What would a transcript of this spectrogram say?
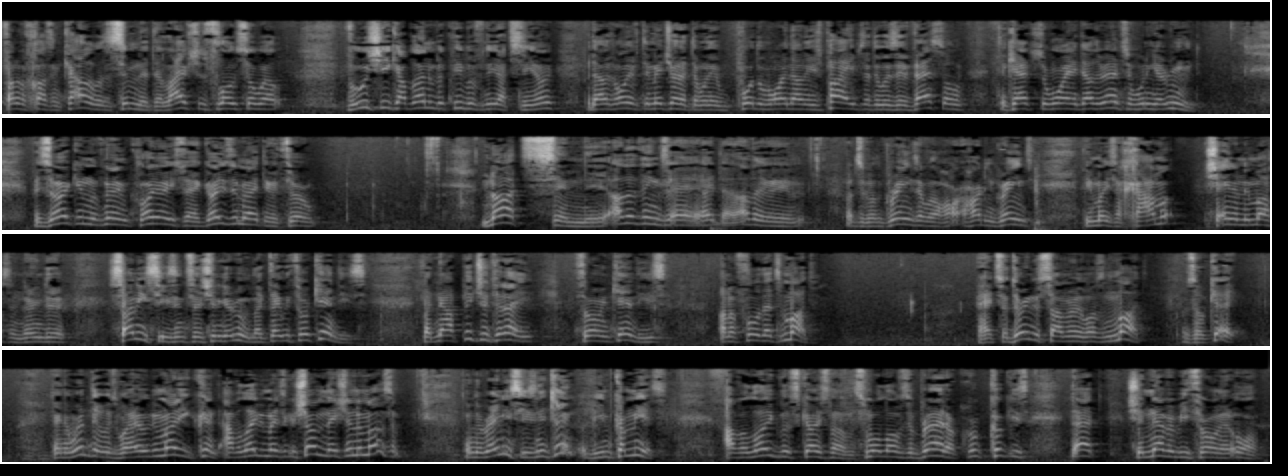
front of a chaz and kal, it was a symbol that their life should flow so well. V'ushi kablan b'klib v'niyat but that was only if they made sure that when they poured the wine down these pipes, that there was a vessel to catch the wine at the other end so it wouldn't get ruined. V'zorkin l'vneim kloyos v'hagoyzim, right, they would throw nuts and other things, uh, other, what's it called, grains that were hardened grains, be my shaynamasan during the sunny season so they shouldn't get ruined. Like they would throw candies. But now picture today throwing candies on a floor that's mud. Right? So during the summer it wasn't mud. It was okay. Mm-hmm. During the winter it was wet, it would be muddy. You couldn't. Avaloi Mezik Hashem, shouldn't have Muslim. In the rainy season, you can't. It would be. Avaloi small loaves of bread or cookies, that should never be thrown at all.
